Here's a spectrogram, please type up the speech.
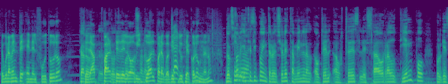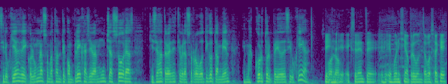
Seguramente en el futuro Claro, será parte de lo habitual para cualquier Claro. cirugía de columna, ¿no? Doctor, ¿y este tipo de intervenciones también a, usted- a ustedes les ha ahorrado tiempo? Porque cirugías de columna son bastante complejas, llevan muchas horas. Quizás a través de este brazo robótico también es más corto el periodo de cirugía. Sí, eh, excelente, es, es buenísima pregunta. Vos sabés que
